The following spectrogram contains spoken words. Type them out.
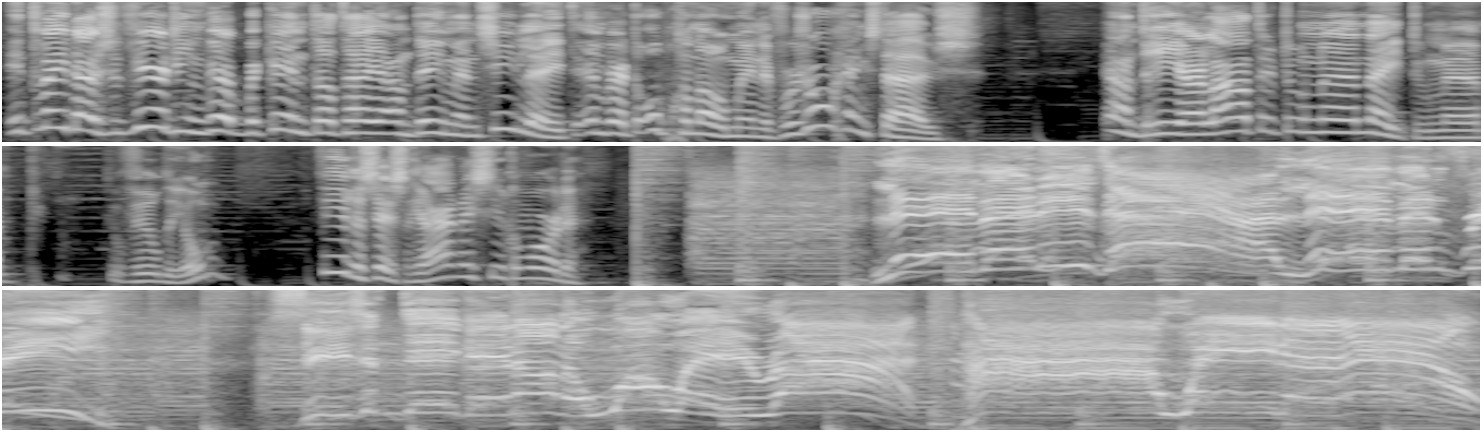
In 2014 werd bekend dat hij aan dementie leed en werd opgenomen in een verzorgingstehuis. Ja, drie jaar later, toen, eh, nee, toen, eh, toen viel hij om. 64 jaar is hij geworden. Living easy, living free. Season ticket on a one-way ride. Highway to hell.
